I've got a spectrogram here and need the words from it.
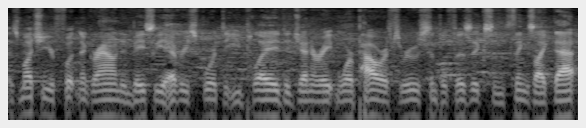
as much of your foot in the ground in basically every sport that you play to generate more power through simple physics and things like that.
